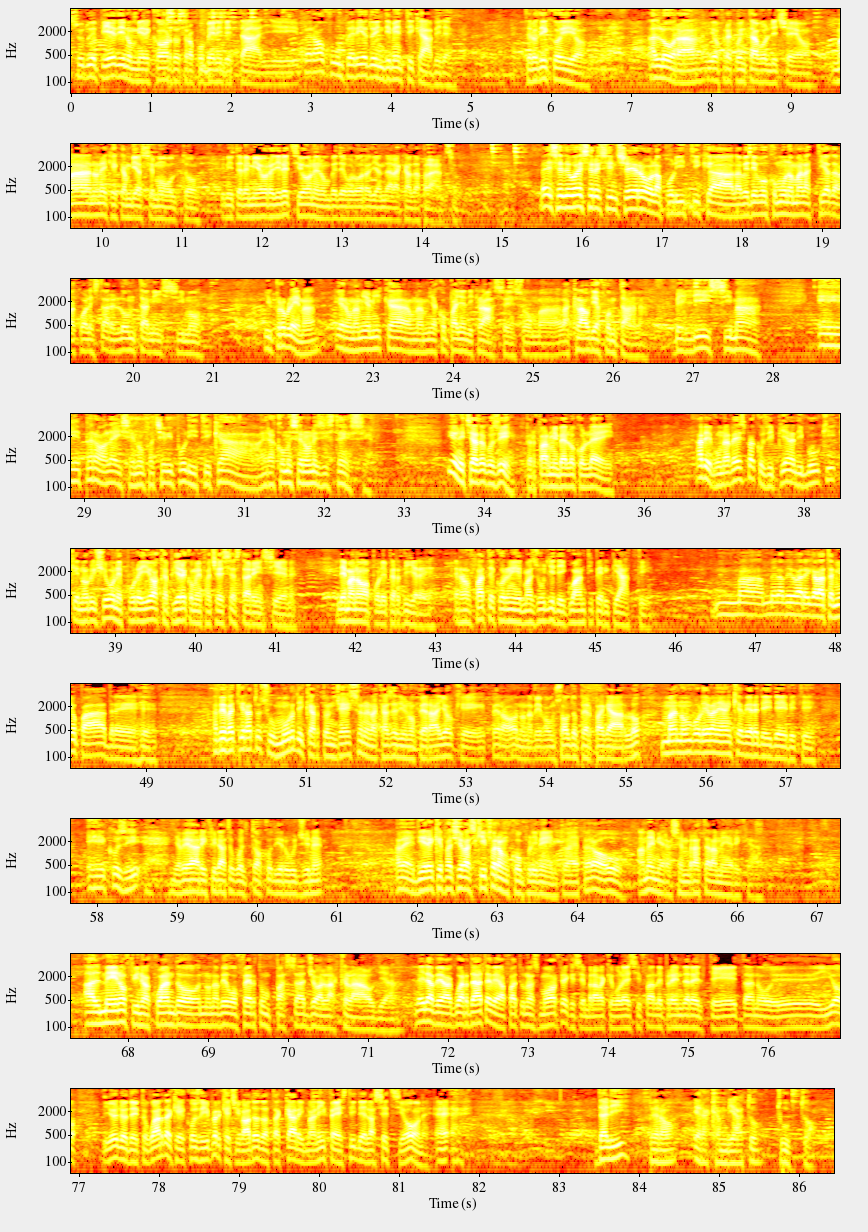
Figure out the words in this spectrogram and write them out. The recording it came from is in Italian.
su due piedi non mi ricordo troppo bene i dettagli, però fu un periodo indimenticabile. Te lo dico io. Allora io frequentavo il liceo, ma non è che cambiasse molto. Finite le mie ore di lezione non vedevo l'ora di andare a casa a pranzo. Beh, se devo essere sincero, la politica la vedevo come una malattia dalla quale stare lontanissimo. Il problema era una mia amica, una mia compagna di classe, insomma, la Claudia Fontana. Bellissima. E però lei se non facevi politica era come se non esistessi. Io ho iniziato così, per farmi bello con lei. Avevo una Vespa così piena di buchi che non riuscivo neppure io a capire come facesse a stare insieme. Le manopole, per dire, erano fatte con i rimasugli dei guanti per i piatti. Ma me l'aveva regalata mio padre. Aveva tirato su un muro di cartongesso nella casa di un operaio che però non aveva un soldo per pagarlo, ma non voleva neanche avere dei debiti. E così gli aveva rifilato quel tocco di ruggine. Vabbè, dire che faceva schifo era un complimento, eh, però oh, a me mi era sembrata l'America almeno fino a quando non avevo offerto un passaggio alla Claudia. Lei l'aveva guardata e aveva fatto una smorfia che sembrava che volessi farle prendere il tetano e io, io gli ho detto guarda che è così perché ci vado ad attaccare i manifesti della sezione. Eh. Da lì però era cambiato tutto.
